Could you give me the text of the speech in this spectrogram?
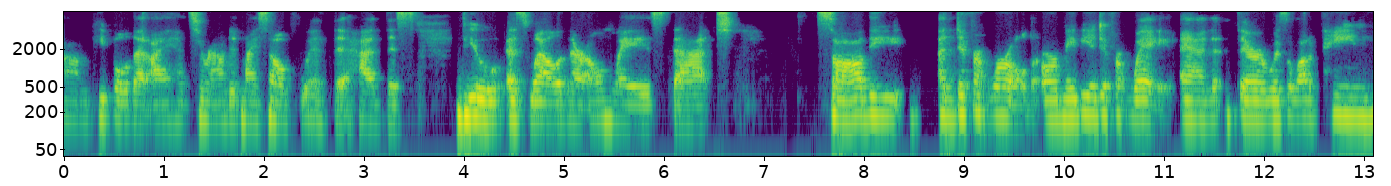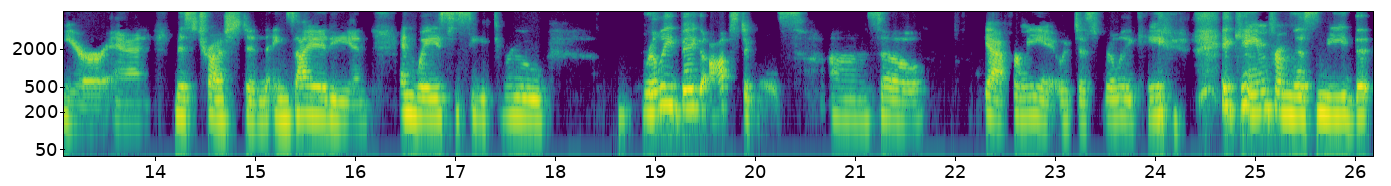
Um, people that I had surrounded myself with that had this view as well in their own ways that saw the a different world or maybe a different way. And there was a lot of pain here and mistrust and anxiety and and ways to see through really big obstacles. Um, so yeah for me it would just really came it came from this need that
